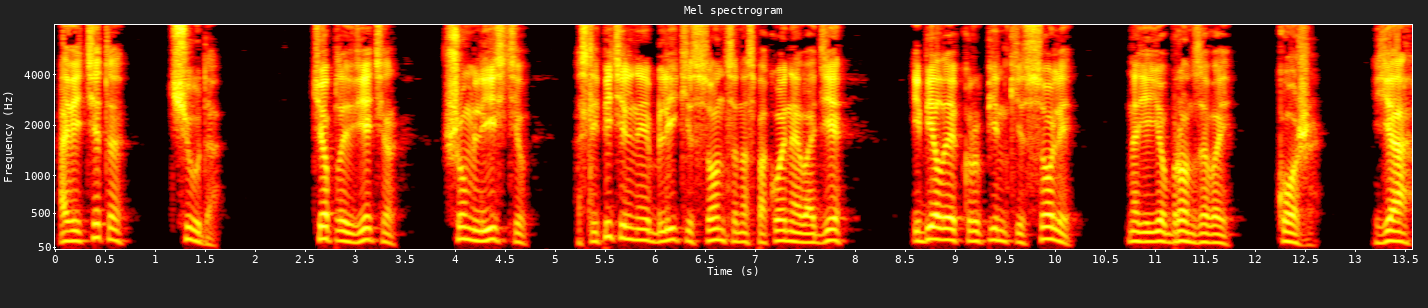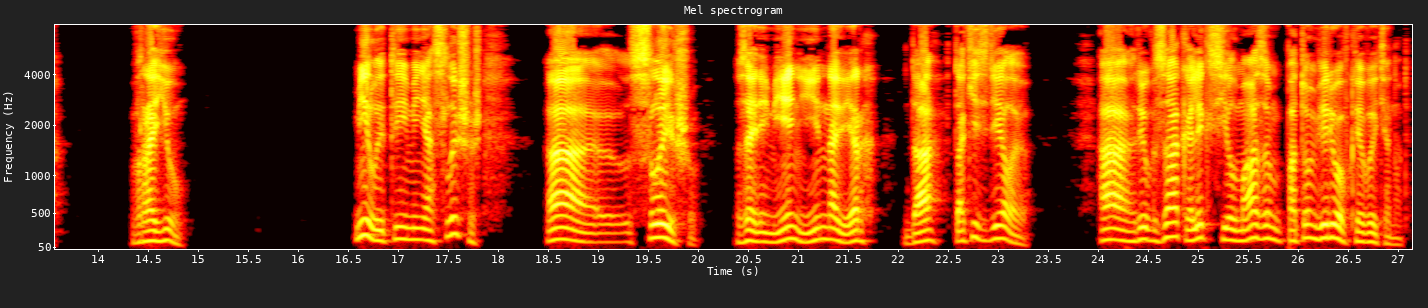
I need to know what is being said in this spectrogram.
А ведь это чудо! Теплый ветер, шум листьев, ослепительные блики солнца на спокойной воде и белые крупинки соли на ее бронзовой коже. Я в раю. «Милый, ты меня слышишь?» «А, слышу. За ремень и наверх. Да, так и сделаю. А рюкзак Олег с Елмазом потом веревкой вытянут.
